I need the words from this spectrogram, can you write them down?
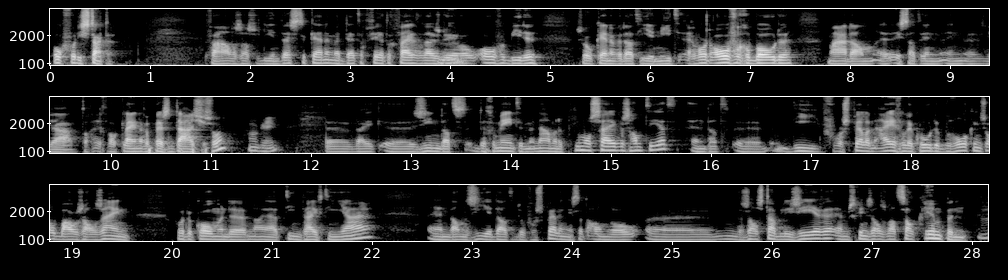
ook voor die starter. Verhalen zoals we die in het Westen kennen, met 30, 40, 50.000 euro overbieden, zo kennen we dat hier niet. Er wordt overgeboden, maar dan uh, is dat in, in uh, ja, toch echt wel kleinere percentages hoor. Oké. Okay. Uh, wij zien dat de gemeente met name de Primos-cijfers hanteert. En dat die voorspellen eigenlijk hoe de bevolkingsopbouw zal zijn voor de komende nou ja, 10, 15 jaar. En dan zie je dat de voorspelling is dat Almelo zal stabiliseren en misschien zelfs wat zal krimpen. Mm.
